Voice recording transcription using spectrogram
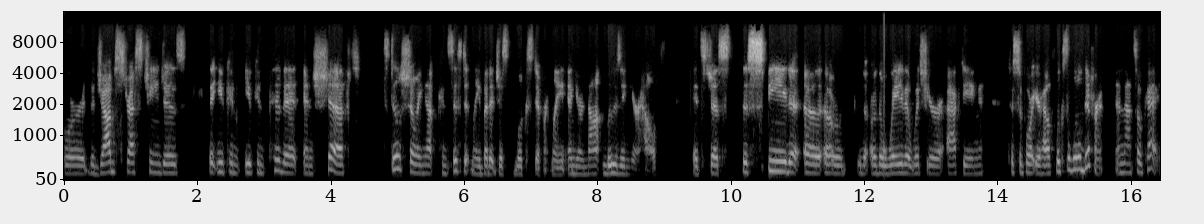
or the job stress changes that you can you can pivot and shift still showing up consistently, but it just looks differently and you're not losing your health. It's just the speed uh, or, or the way that which you're acting to support your health looks a little different, and that's okay.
